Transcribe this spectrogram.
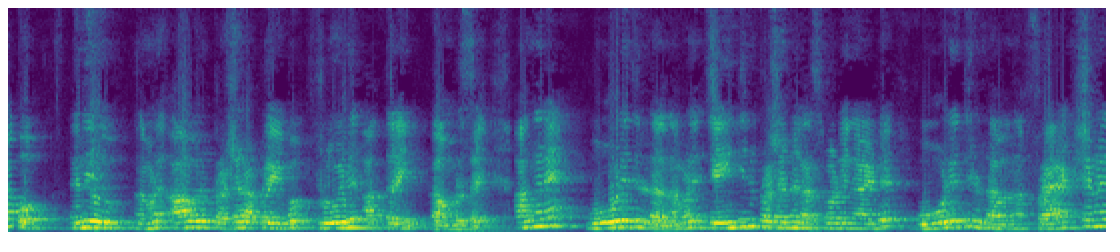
അപ്പോ എന്ത് ചെയ്തു? നമ്മൾ ആ ഒരു പ്രഷർ അപ്ലൈ ചെയ്യുമ്പോൾ ഫ്ലൂയിഡ് അത്രയും കംപ്രസ് ആയി. അങ്ങനെ വോളിയത്തിൽ ഉണ്ടാകുന്ന നമ്മൾ ചേഞ്ചിന് പ്രഷറിന് കറസ്പോണ്ടിങ് ആയിട്ട് വോളിയത്തിൽ ഉണ്ടാകുന്ന ഫ്രാക്ഷണൽ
